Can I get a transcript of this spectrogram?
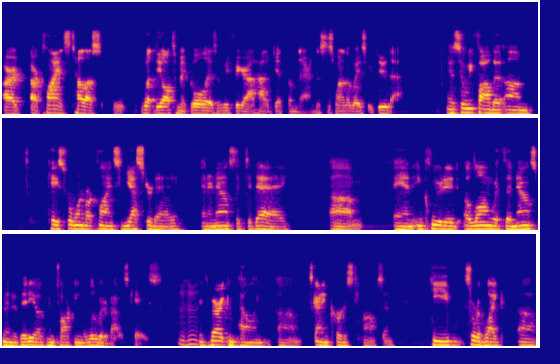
our our clients tell us what the ultimate goal is and we figure out how to get them there. And this is one of the ways we do that. And so we filed a um, case for one of our clients yesterday and announced it today um, and included, along with the announcement, a video of him talking a little bit about his case. Mm-hmm. It's very compelling. Um, this guy named Curtis Thompson. he sort of like uh,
